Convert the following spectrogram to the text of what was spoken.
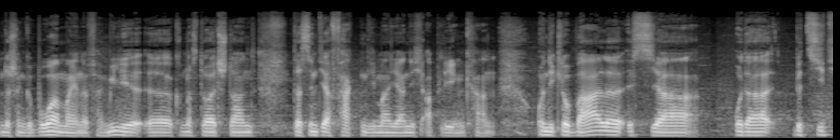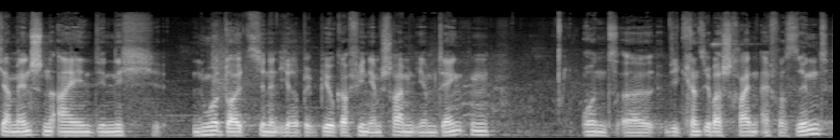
in Deutschland geboren, meine Familie äh, kommt aus Deutschland. Das sind ja Fakten, die man ja nicht ablegen kann. Und die globale ist ja oder bezieht ja Menschen ein, die nicht nur deutsch sind in ihrer Biografie, in ihrem Schreiben, in ihrem Denken, und äh, die grenzüberschreitend einfach sind,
